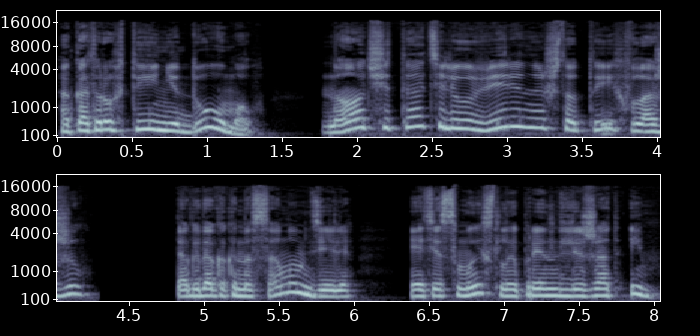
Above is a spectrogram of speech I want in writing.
о которых ты и не думал, но читатели уверены, что ты их вложил, тогда как на самом деле эти смыслы принадлежат им.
